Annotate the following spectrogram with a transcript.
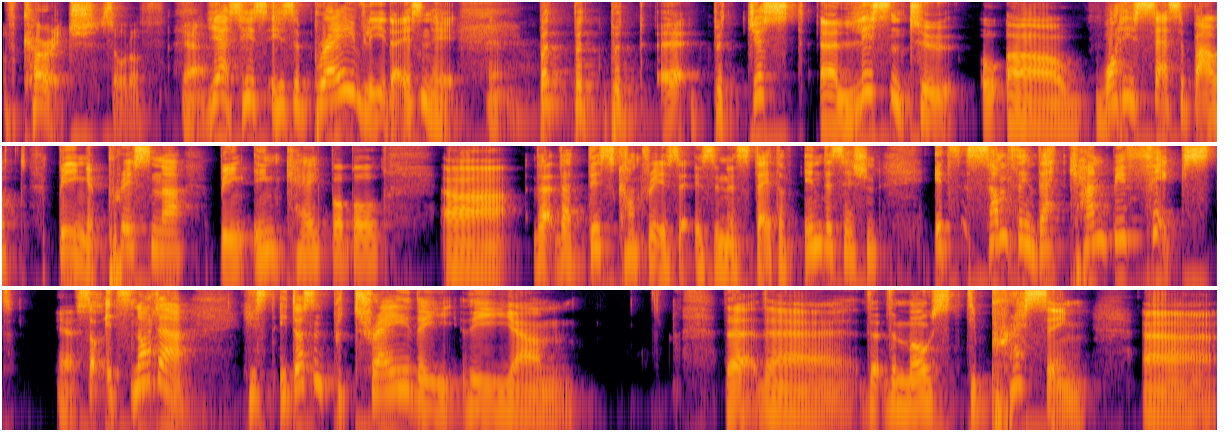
of courage, sort of. Yeah. Yes, he's he's a brave leader, isn't he? Yeah. But but but uh, but just uh, listen to uh, what he says about being a prisoner, being incapable. Uh, that that this country is is in a state of indecision. It's something that can be fixed. Yes. So it's not a. He's, he doesn't portray the the um, the, the the the most depressing uh,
